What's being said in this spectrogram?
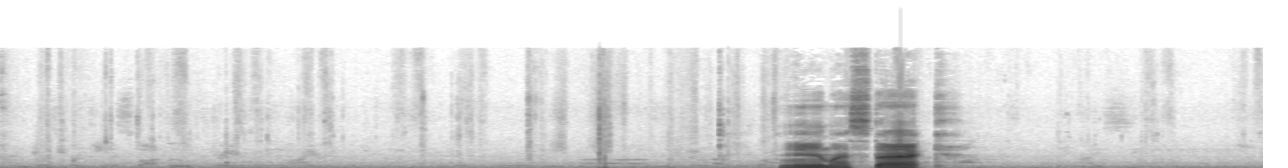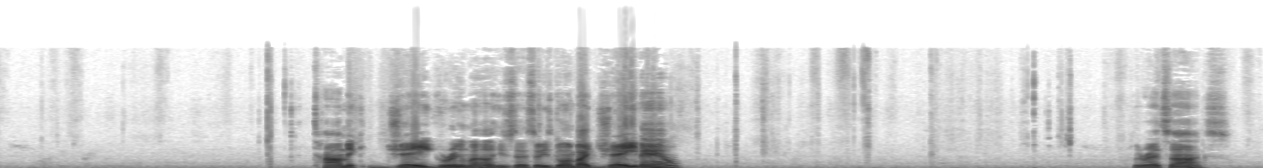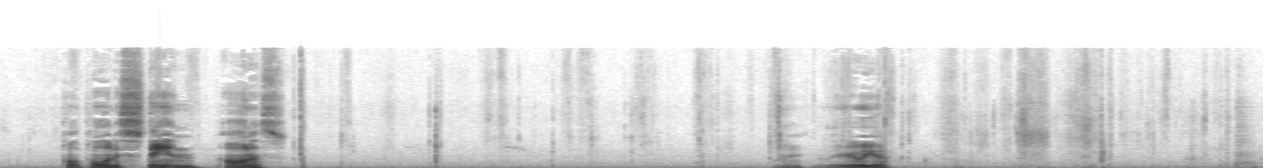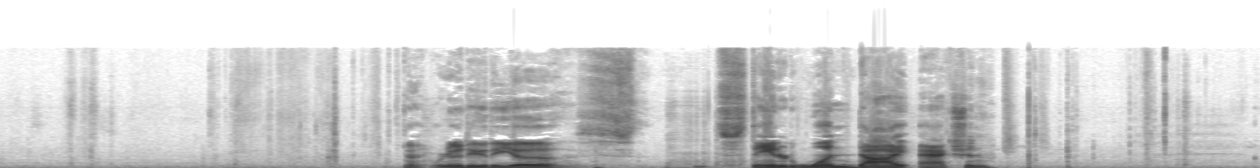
And last stack. Atomic Jay Groome. Oh, he's uh, so he's going by J now. For the Red Sox. Pull, pulling a Stanton on us. Right, there we go. Alright, we're going to do the uh, standard one die action.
